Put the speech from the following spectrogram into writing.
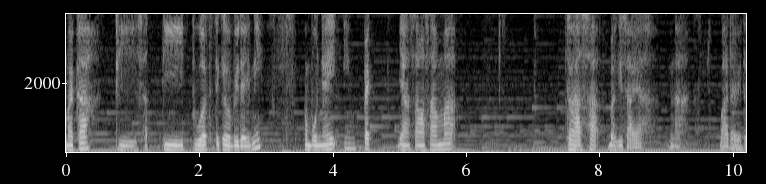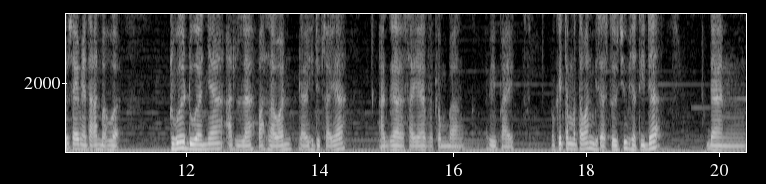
mereka di di dua titik yang berbeda ini mempunyai impact yang sama-sama terasa bagi saya. Nah, pada itu saya menyatakan bahwa dua-duanya adalah pahlawan dari hidup saya agar saya berkembang lebih baik. Mungkin teman-teman bisa setuju, bisa tidak, dan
